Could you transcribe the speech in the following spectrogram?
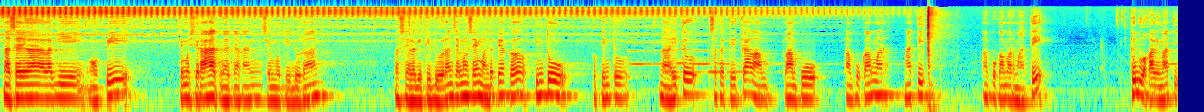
Nah saya lagi ngopi, saya mau istirahat niatnya kan, saya mau tiduran. Pas saya lagi tiduran, saya emang saya mantep ya ke pintu, ke pintu. Nah itu seketika lampu lampu, kamar mati, lampu kamar mati, itu dua kali mati.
